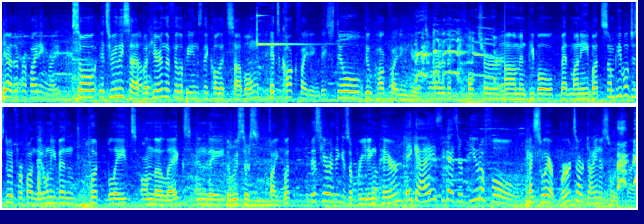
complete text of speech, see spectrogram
Yeah, they're for fighting, right? So it's really sad, but here in the Philippines, they call it sabong. It's cockfighting. They still do cockfighting here. It's part of the culture, um, and people bet money, but some people just do it for fun. They don't even put blades on the legs, and they the roosters fight. But this here, I think, is a breeding pair. Hey guys, you guys are beautiful. I swear, birds are dinosaurs, guys.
